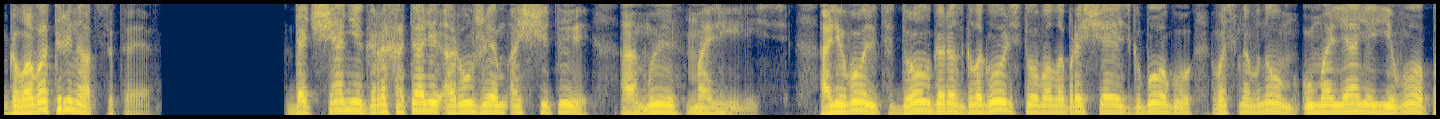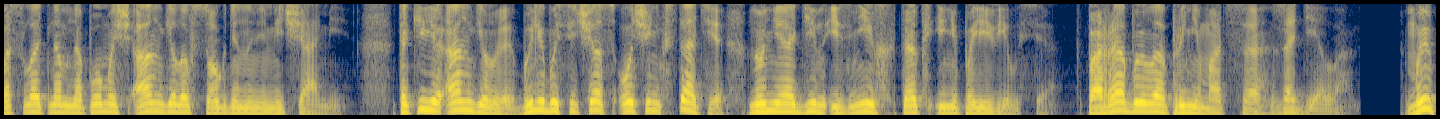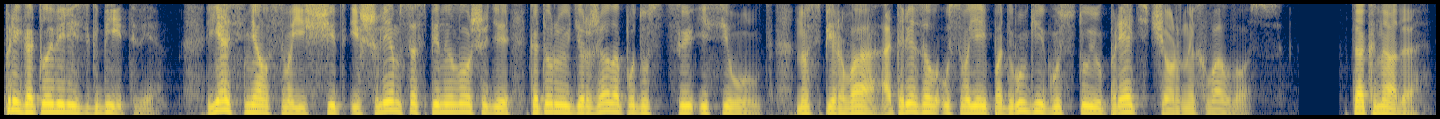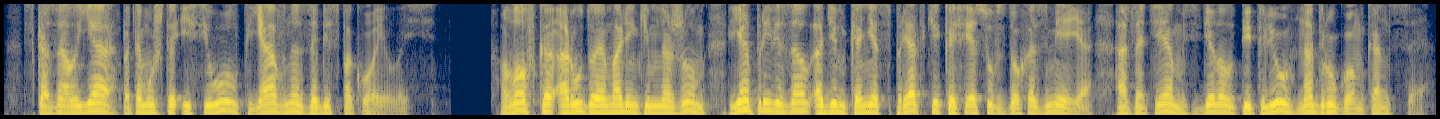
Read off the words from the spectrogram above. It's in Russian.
Глава 13 Датчане грохотали оружием о щиты, а мы молились. Аливольд долго разглагольствовал, обращаясь к Богу, в основном умоляя его послать нам на помощь ангелов с огненными мечами. Такие ангелы были бы сейчас очень кстати, но ни один из них так и не появился. Пора было приниматься за дело. Мы приготовились к битве. Я снял свой щит и шлем со спины лошади, которую держала под узцы Исиулт, но сперва отрезал у своей подруги густую прядь черных волос. «Так надо», — сказал я, потому что Исиулт явно забеспокоилась. Ловко орудуя маленьким ножом, я привязал один конец прядки к эфесу вздоха змея, а затем сделал петлю на другом конце.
